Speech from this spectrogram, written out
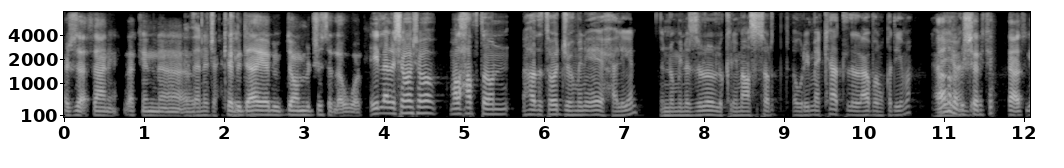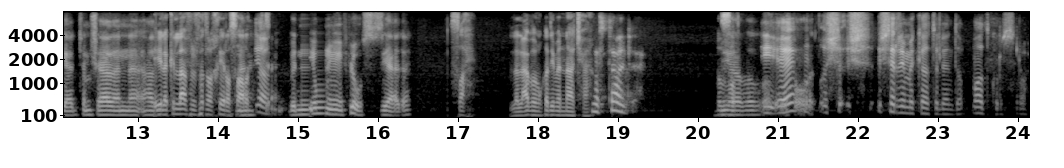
أجزاء ثانية لكن آه، إذا نجح. كبداية بيبدون بالجزء الأول. اي لا لا شباب شباب ما لاحظتوا إن هذا توجه من EA حاليا إنهم ينزلون لك remastered أو ريميكات للألعاب القديمة؟ يعني أغلب عند- الشركات قاعد تمشي هذا إن هذا اي لكن لا في الفترة الأخيرة صارت. يبني فلوس زيادة. صح. الألعاب القديمة الناجحة. نوستالجيا بالضبط. إي إيه؟ بالضبط. إيش الريميكات اللي عندهم؟ ما أذكر الصراحة.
